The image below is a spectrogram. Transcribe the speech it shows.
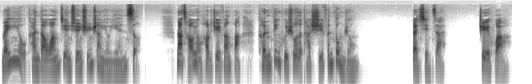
没有看到王建玄身上有颜色，那曹永浩的这番话肯定会说的他十分动容。但现在。这话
